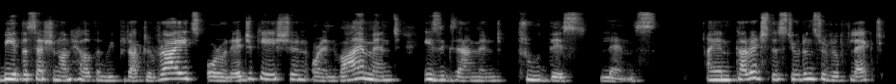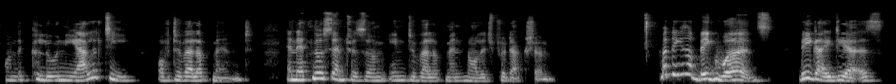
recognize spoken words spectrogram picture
be it the session on health and reproductive rights or on education or environment, is examined through this lens. I encourage the students to reflect on the coloniality of development and ethnocentrism in development knowledge production. But these are big words, big ideas.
